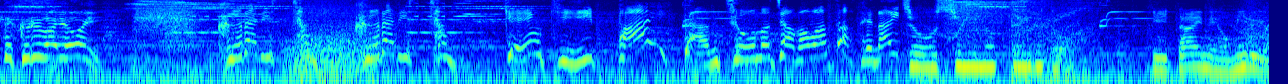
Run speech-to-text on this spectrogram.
ってくるがよい。クラリスちゃんクラリスちゃん元気いっぱい。団長の邪魔はさせない。調子に乗っていると痛い目を見るよ。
